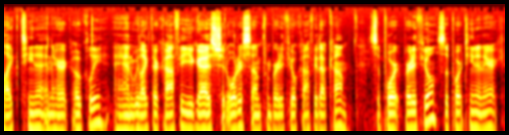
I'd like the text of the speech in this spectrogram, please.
like Tina and Eric Oakley, and we like their coffee. You guys should order some from birdiefuelcoffee.com. Support Birdie Fuel, support Tina and Eric.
